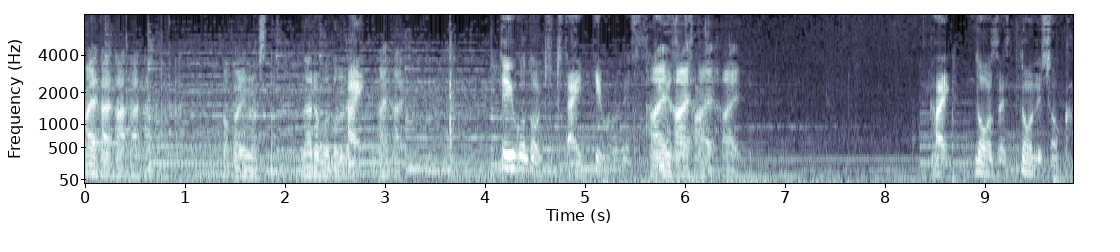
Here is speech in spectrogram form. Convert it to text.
はいはいはいはいはい。わかりました。なるほどね。はいはいはい。っていうことを聞きたいっていうことです。はいはいはいはい。はい。どうぞ、どうでしょうか？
